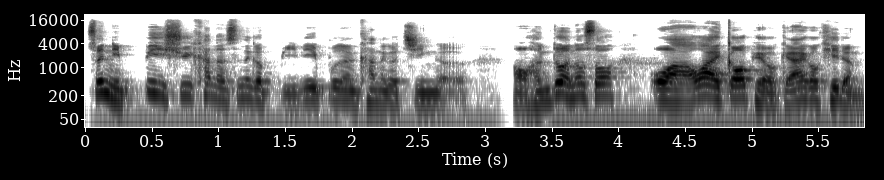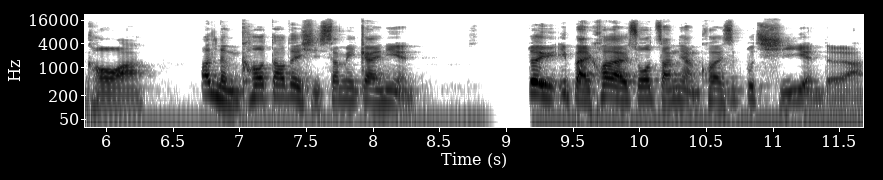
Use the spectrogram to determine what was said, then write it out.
所以你必须看的是那个比例，不能看那个金额。哦，很多人都说哇，外高票给一个 K 冷扣啊，啊冷扣到底是什么概念？对于一百块来说，涨两块是不起眼的啊；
